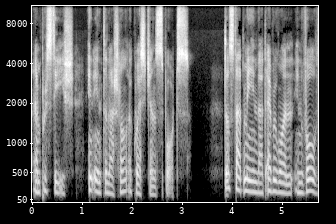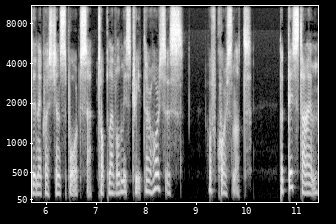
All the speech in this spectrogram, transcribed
and prestige in international equestrian sports. Does that mean that everyone involved in equestrian sports at top level mistreat their horses? Of course not. But this time,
